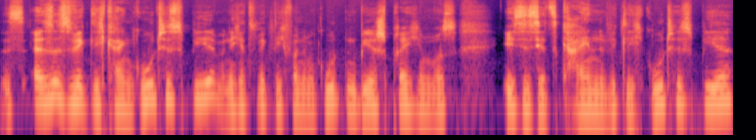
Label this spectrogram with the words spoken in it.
es, es ist wirklich kein gutes Bier. Wenn ich jetzt wirklich von einem guten Bier sprechen muss, ist es jetzt kein wirklich gutes Bier.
